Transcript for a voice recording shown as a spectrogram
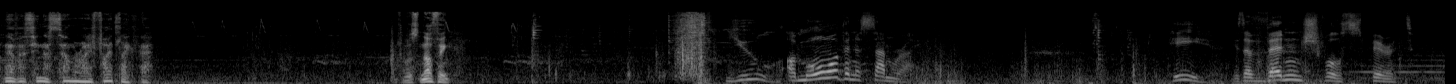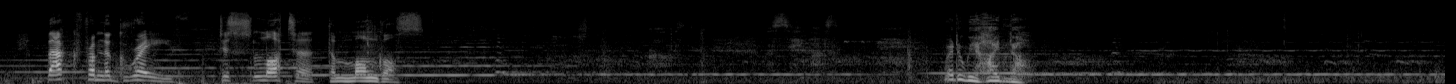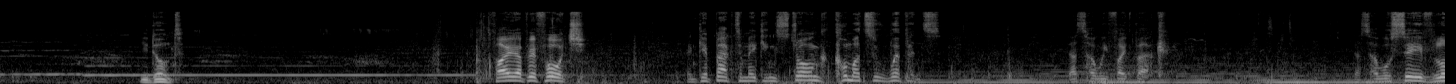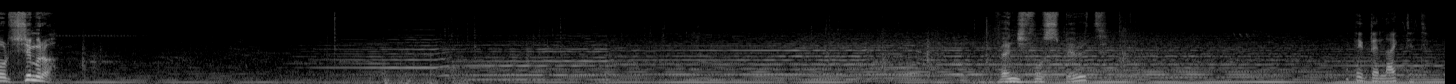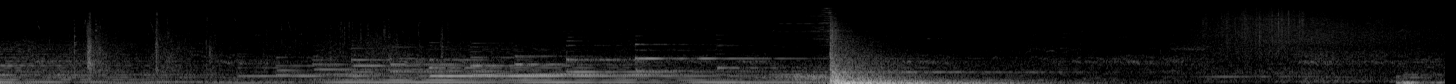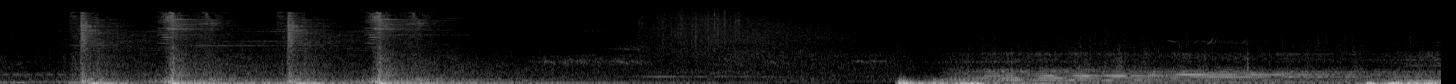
I've never seen a samurai fight like that. It was nothing. You are more than a samurai. He is a vengeful spirit, back from the grave to slaughter the Mongols. Where do we hide now? You don't. Fire up a forge. And get back to making strong Komatsu weapons. That's how we fight back. That's how we'll save Lord Shimura. Vengeful spirit? I think they liked it.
